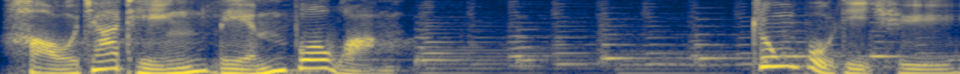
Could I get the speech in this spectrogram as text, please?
好家庭联播网，中部地区。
